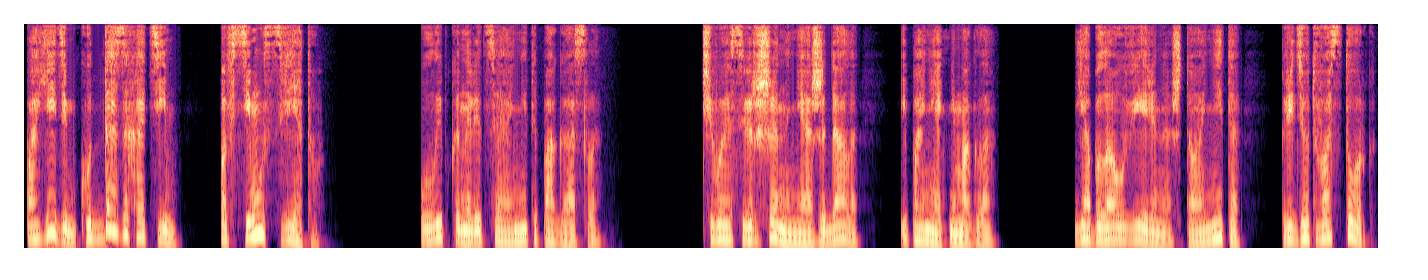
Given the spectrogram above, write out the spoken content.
Поедем куда захотим, по всему свету. Улыбка на лице Аниты погасла чего я совершенно не ожидала и понять не могла. Я была уверена, что Анита придет в восторг,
